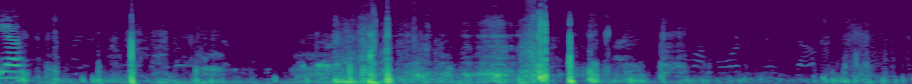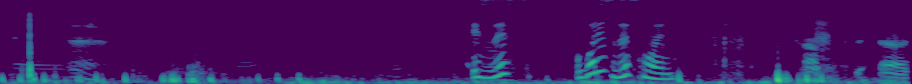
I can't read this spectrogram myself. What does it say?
yeah. Is this what is this one? Uh, uh,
